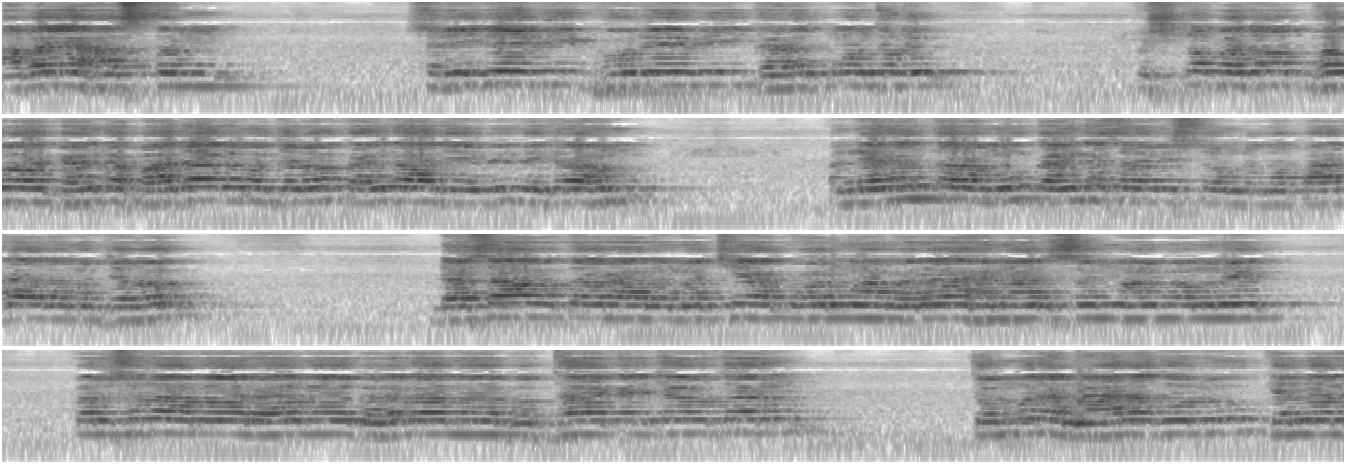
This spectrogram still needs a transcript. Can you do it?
అభయ హస్తం శ్రీదేవి భూదేవి గరుత్మంతుడు విష్ణు పదోద్భవ గంగ పాదాల మధ్యలో గంగాదేవి విగ్రహం నిరంతరము గంగ స్రవిస్తుంటుంది ఆ పాదాల మధ్యలో దశావతారాల మధ్య కూర్మ వరాహ నరసింహ వముని పరశురామ రామ బలరామ బుద్ధ కలికి అవతారం. తొమ్ముర నారదులు కిన్నర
